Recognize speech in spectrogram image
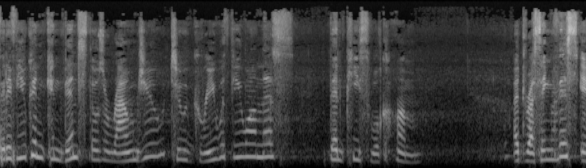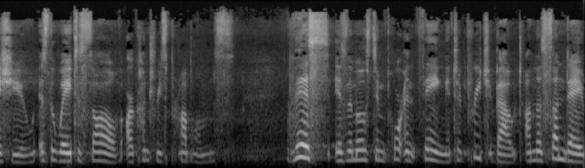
that if you can convince those around you to agree with you on this, then peace will come. Addressing this issue is the way to solve our country's problems. This is the most important thing to preach about on the Sunday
